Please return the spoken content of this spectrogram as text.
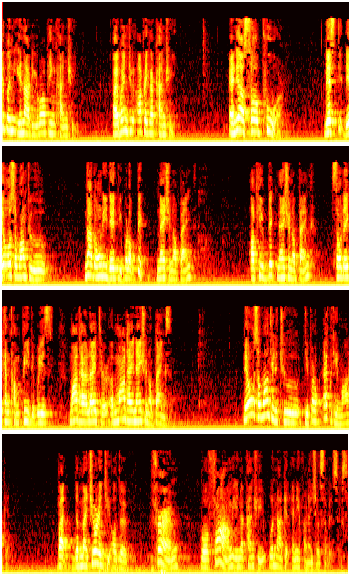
Even in a European country. I went to Africa country. And they are so poor. They, they also want to, not only they develop big national bank, a few big national bank, so they can compete with multilateral, uh, multinational banks they also wanted to develop equity market, but the majority of the firm or farm in the country would not get any financial services.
